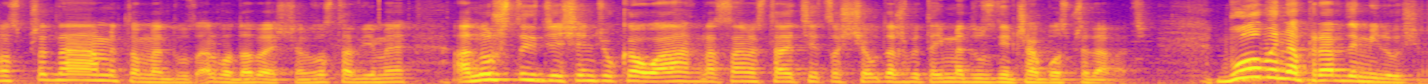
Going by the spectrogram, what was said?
No sprzedamy tą meduzę, albo dobra, jeszcze zostawimy. A nóż z tych 10 koła na samym starcie coś się uda, żeby tej meduzy nie trzeba było sprzedawać. Byłoby naprawdę milusio.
